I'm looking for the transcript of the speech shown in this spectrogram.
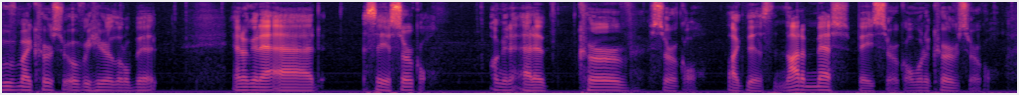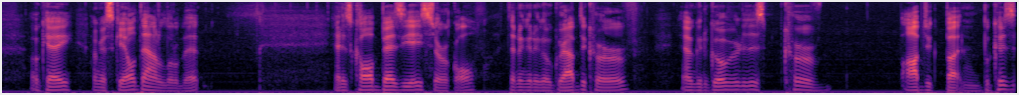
move my cursor over here a little bit, and I'm going to add, say, a circle. I'm going to add a curve circle like this, not a mesh-based circle. I want a curve circle. Okay. I'm going to scale it down a little bit, and it's called Bezier circle. Then I'm going to go grab the curve, and I'm going to go over to this curve object button because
